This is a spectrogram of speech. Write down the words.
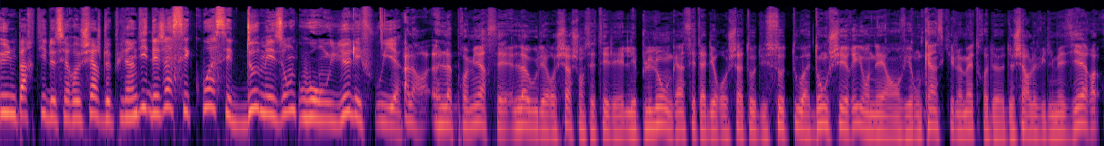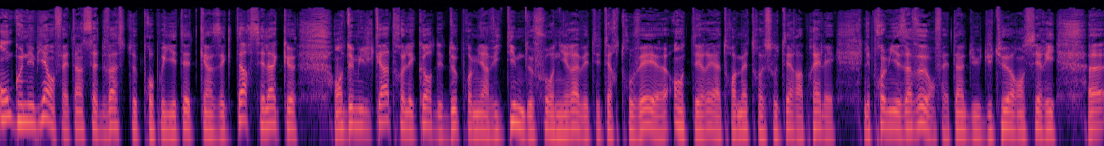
une partie de ces recherches depuis lundi. Déjà, c'est quoi ces deux maisons où ont eu lieu les fouilles? Alors, la première, c'est là où les recherches ont été les, plus longues, hein, c'est-à-dire au château du Sautou à Donchéry. On est à environ 15 km de, Charleville-Mézières. On connaît bien, en fait, hein, cette vaste propriété de 15 hectares. C'est là que, en 2004, les corps des deux premières victimes de Fourniret avaient été retrouvés euh, enterrés à 3 mètres sous terre après les, les premiers aveux en fait hein, du, tueur en série. Euh,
